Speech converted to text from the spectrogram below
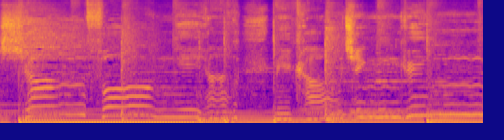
像风一样，你靠近，云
